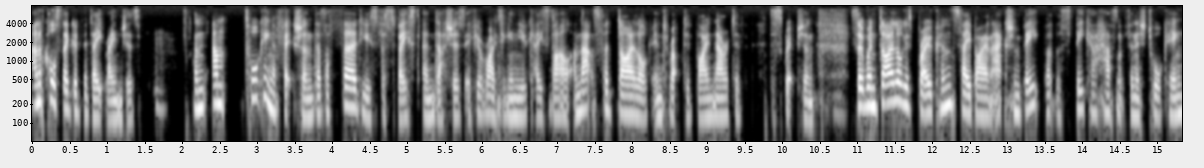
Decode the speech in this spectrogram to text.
And of course, they're good for date ranges. Mm. And um, talking of fiction, there's a third use for spaced N dashes if you're writing in UK style, and that's for dialogue interrupted by narrative description. So when dialogue is broken, say by an action beat, but the speaker hasn't finished talking,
